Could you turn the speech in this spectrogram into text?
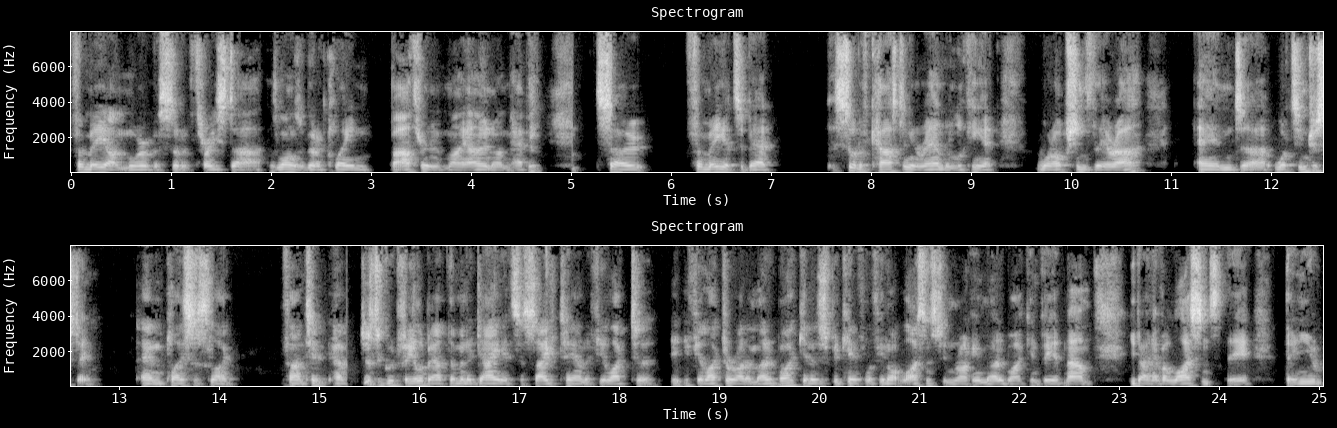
for me, I'm more of a sort of three star. As long as I've got a clean bathroom of my own, I'm happy. So for me, it's about sort of casting around and looking at what options there are and uh, what's interesting. And places like Have just a good feel about them. And again, it's a safe town if you like to if you like to ride a motorbike. You know, just be careful if you're not licensed in riding a motorbike in Vietnam. You don't have a license there, then you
